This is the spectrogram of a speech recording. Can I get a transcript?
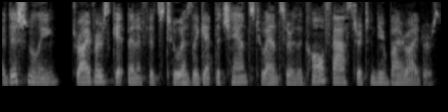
Additionally, drivers get benefits too as they get the chance to answer the call faster to nearby riders.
